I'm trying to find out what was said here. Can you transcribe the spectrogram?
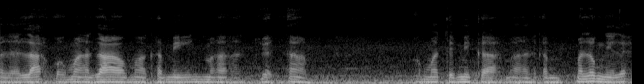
า ละออกมาลาวมาเขมรมาเวียดนามออกมาเตมิกามาแล้วกันมาลงนี่แหละ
